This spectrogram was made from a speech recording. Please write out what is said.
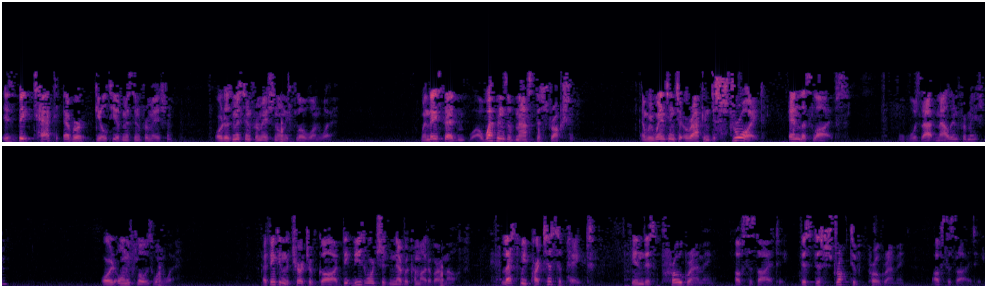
Is Big Tech ever guilty of misinformation? Or does misinformation only flow one way? When they said weapons of mass destruction, and we went into Iraq and destroyed endless lives, was that malinformation? Or it only flows one way? I think in the Church of God, th- these words should never come out of our mouth, lest we participate in this programming of society this destructive programming of society.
